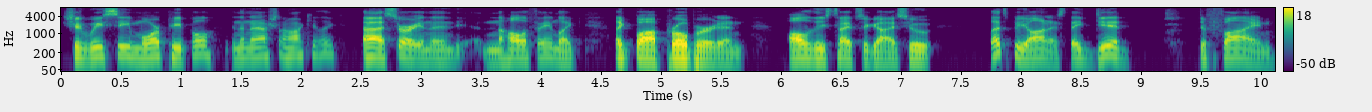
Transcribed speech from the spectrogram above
Should we see more people in the National Hockey League? Uh, sorry, in the in the Hall of Fame, like like Bob Probert and all of these types of guys who, let's be honest, they did define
